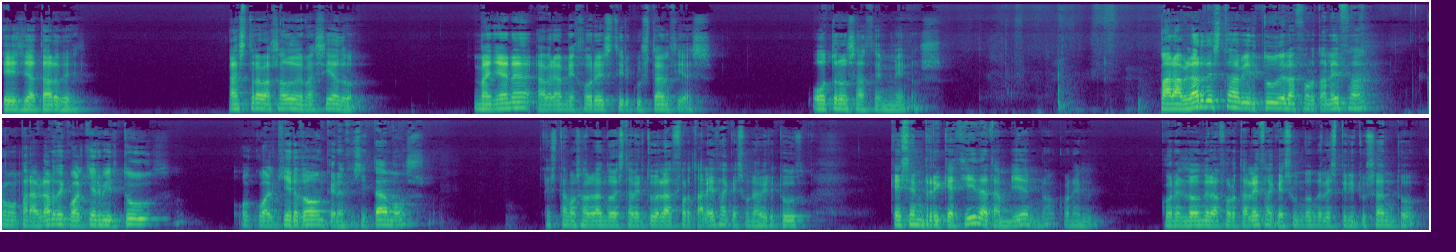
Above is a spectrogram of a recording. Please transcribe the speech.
Es ya tarde. Has trabajado demasiado Mañana habrá mejores circunstancias, otros hacen menos. Para hablar de esta virtud de la fortaleza, como para hablar de cualquier virtud o cualquier don que necesitamos, estamos hablando de esta virtud de la fortaleza, que es una virtud que es enriquecida también ¿no? con, el, con el don de la fortaleza, que es un don del Espíritu Santo,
